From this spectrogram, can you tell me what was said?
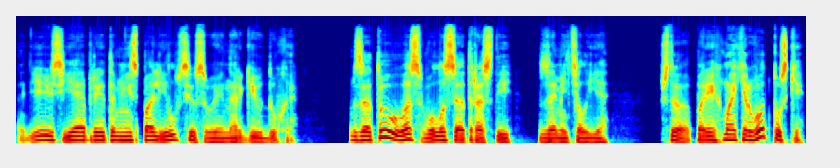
Надеюсь, я при этом не спалил всю свою энергию духа. Зато у вас волосы отросли, заметил я. Что, парикмахер в отпуске?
